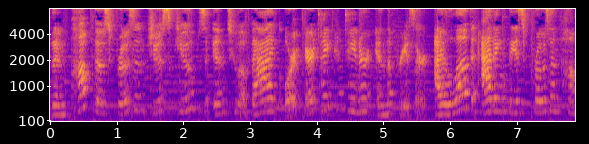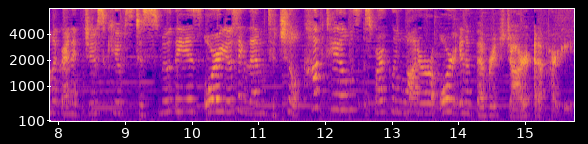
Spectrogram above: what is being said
Then pop those frozen juice cubes into a bag or airtight container in the freezer. I love adding these frozen pomegranate juice cubes to smoothies or using them to chill cocktails, sparkling water, or in a beverage jar at a party.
